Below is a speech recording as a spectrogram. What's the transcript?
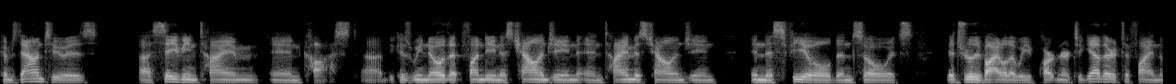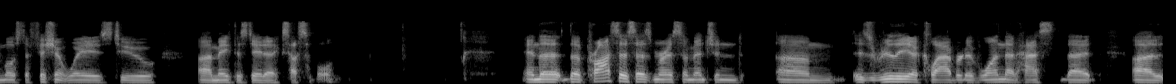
comes down to is uh, saving time and cost uh, because we know that funding is challenging and time is challenging in this field. And so it's it's really vital that we partner together to find the most efficient ways to uh, make this data accessible. And the the process, as Marissa mentioned, um, is really a collaborative one that has that. Uh,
